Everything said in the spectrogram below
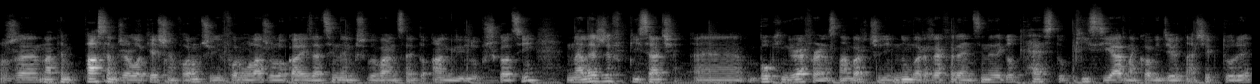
że na tym Passenger Location Form, czyli formularzu lokalizacyjnym przybywającym do Anglii lub Szkocji, należy wpisać e, Booking Reference Number, czyli numer referencyjny tego testu PCR na COVID-19, który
